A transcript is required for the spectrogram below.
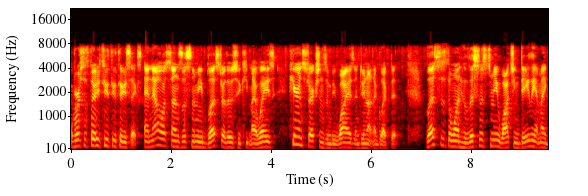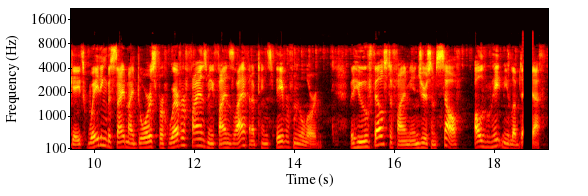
verses 32 through 36. And now, O sons, listen to me. Blessed are those who keep my ways. Hear instructions and be wise, and do not neglect it. Blessed is the one who listens to me, watching daily at my gates, waiting beside my doors. For whoever finds me finds life and obtains favor from the Lord. But he who fails to find me injures himself. All who hate me love death.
